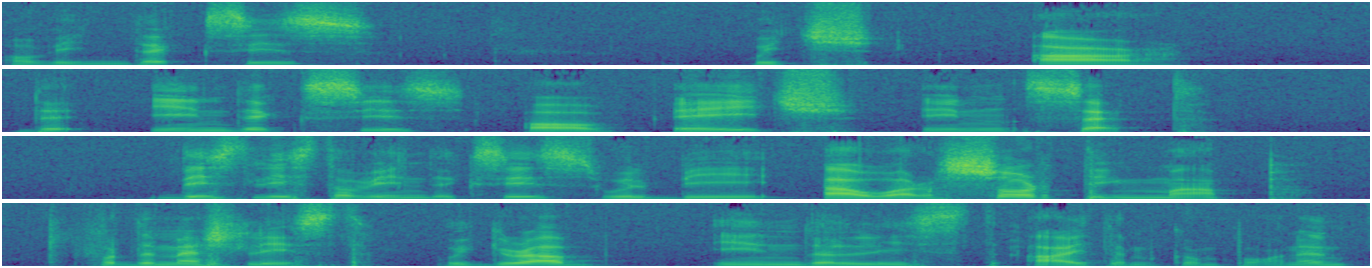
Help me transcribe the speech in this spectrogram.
of indexes which are the indexes of h in set this list of indexes will be our sorting map for the mesh list. We grab in the list item component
